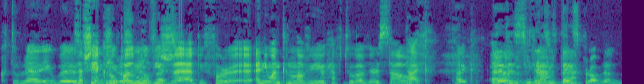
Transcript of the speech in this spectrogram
Które jakby. Zawsze jak RuPaul mówi, że before anyone can love you, you have to love yourself. Tak, tak. I to E, jest Widać, że to jest problem.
